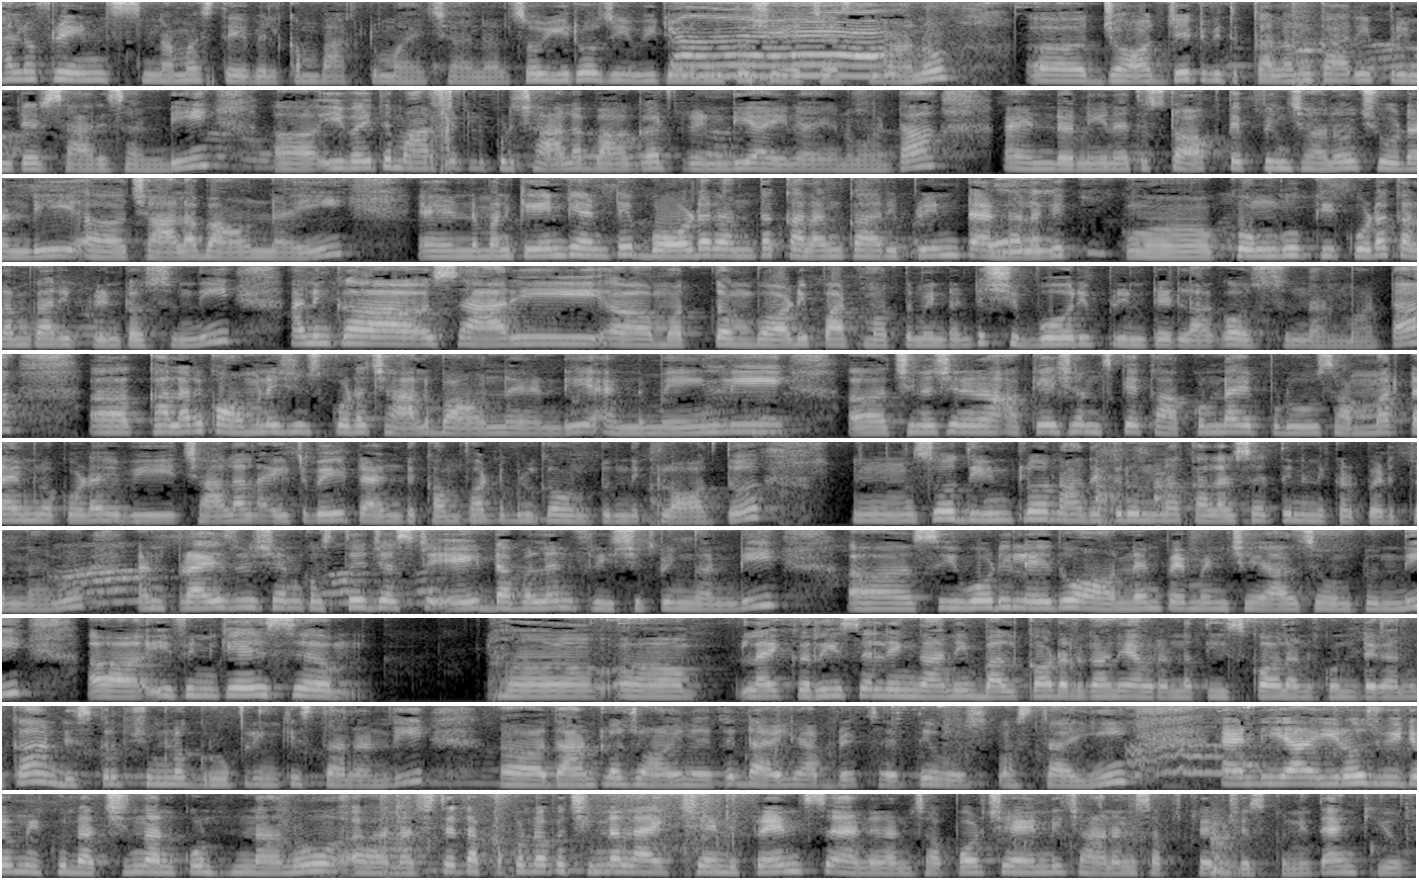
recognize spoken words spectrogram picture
Hello friends నమస్తే welcome back to my channel so ఈరోజు ఈ వీడియోలో మీతో షేర్ చేస్తున్నాను. Georgette with kalamkari printed sarees అండి. Uh, ఇవైతే మార్కెట్లో ఇప్పుడు చాలా బాగా ట్రెండీ అయినాయి అనమాట అండ్ నేనైతే స్టాక్ తెప్పించాను. చూడండి uh, చాలా బాగున్నాయి. అండ్ మనకేంటి అంటే బార్డర్ అంతా కలంకారీ ప్రింట్ అండ్ అలాగే uh, కొంగుకి కూడా కలంకారీ ప్రింట్ వస్తుంది. అండ్ ఇంకా శారీ మొత్తం బాడీ పార్ట్ మొత్తం ఏంటంటే షిబోరి ప్రింటెడ్ లాగా వస్తుంది అనమాట కలర్ కాంబినేషన్స్ కూడా చాలా బాగున్నాయండి. అండ్ మెయిన్లీ చిన్న చిన్న అకేషన్స్కే కాకుండా ఇప్పుడు సమ్మర్ టైంలో కూడా ఇవి చాలా లైట్ వెయిట్ అండ్ కంఫర్టబుల్గా ఉంటుంది క్లాత్. సో దీంట్లో నా దగ్గర ఉన్న కలర్స్ అయితే నేను ఇక్కడ పెడుతున్నాను. అండ్ ప్రైస్ విషయానికి వస్తే just eight double nine free shipping అండి. సిఓడి లేదు ఆన్లైన్ పేమెంట్ చేయాల్సి ఉంటుంది. If in case like reselling కానీ బల్క్ ఆర్డర్ కానీ ఎవరైనా తీసుకోవాలనుకుంటే కనుక డిస్క్రిప్షన్లో గ్రూప్ లింక్ ఇస్తానండి. దాంట్లో జాయిన్ అయితే డైలీ అప్డేట్స్ అయితే వస్తాయి. అండ్ యా ఈరోజు వీడియో మీకు నచ్చింది అనుకుంటున్నాను. నచ్చితే తప్పకుండా ఒక చిన్న లైక్ చేయండి ఫ్రెండ్స్ అండ్ నన్ను సపోర్ట్ చేయండి. ఛానల్ని సబ్స్క్రైబ్ చేసుకుని. Thank you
